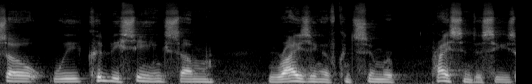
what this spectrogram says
So we could be seeing some rising of consumer price indices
